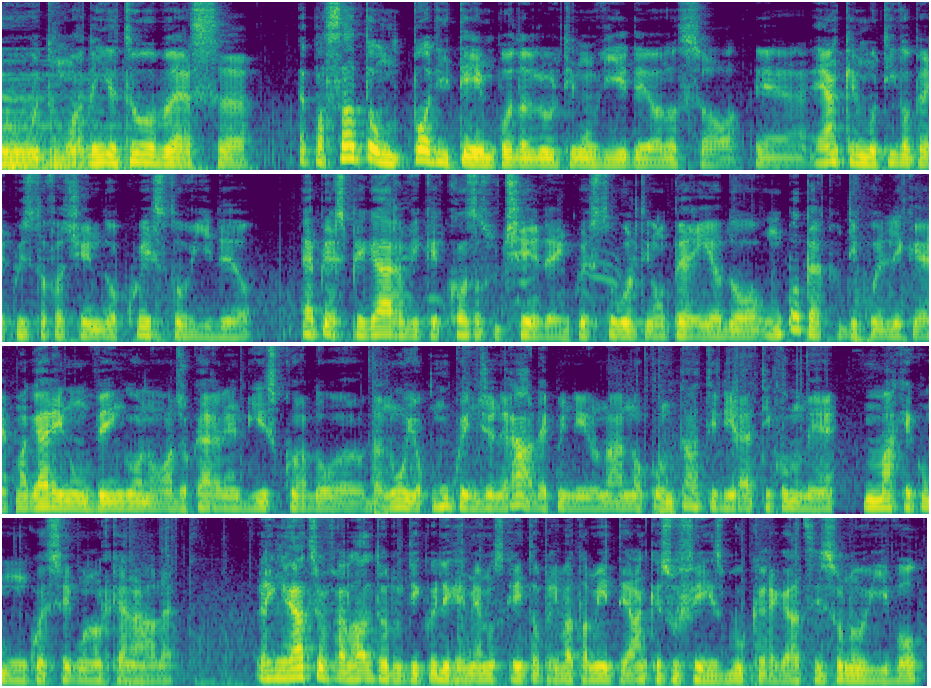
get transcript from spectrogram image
Buongiorno youtubers! È passato un po' di tempo dall'ultimo video, lo so, è anche il motivo per cui sto facendo questo video. È per spiegarvi che cosa succede in questo ultimo periodo, un po' per tutti quelli che magari non vengono a giocare nel Discord da noi o comunque in generale, quindi non hanno contatti diretti con me, ma che comunque seguono il canale. Ringrazio fra l'altro tutti quelli che mi hanno scritto privatamente anche su Facebook, ragazzi, sono vivo.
